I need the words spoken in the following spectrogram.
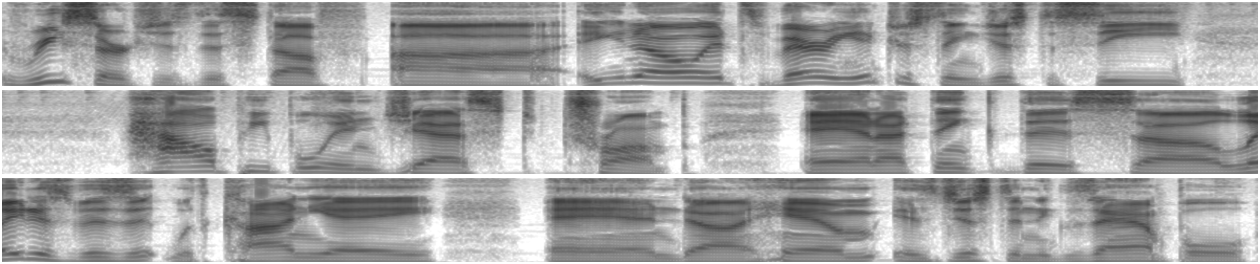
researches this stuff, uh, you know, it's very interesting just to see how people ingest Trump. And I think this uh, latest visit with Kanye and uh, him is just an example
